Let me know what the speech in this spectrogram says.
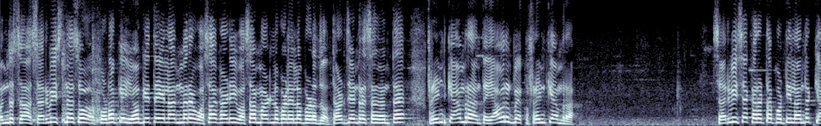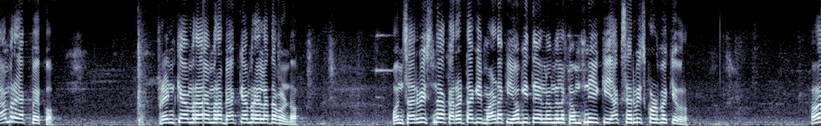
ಒಂದು ಸ ಸರ್ವಿಸ್ನ ಸೊ ಕೊಡೋಕ್ಕೆ ಯೋಗ್ಯತೆ ಇಲ್ಲ ಅಂದಮೇಲೆ ಹೊಸ ಗಾಡಿ, ಹೊಸ ಮಾಡ್ಲುಗಳೆಲ್ಲ ಬಿಡೋದು. ಥರ್ಡ್ ಜನ್ರೇಷನ್ ಅಂತೆ ಫ್ರಂಟ್ ಕ್ಯಾಮ್ರಾ ಅಂತ. ಯಾವನಿಗೆ ಬೇಕು ಫ್ರಂಟ್ ಕ್ಯಾಮ್ರಾ ಸರ್ವಿಸೇ ಕರೆಕ್ಟಾಗಿ ಕೊಟ್ಟಿಲ್ಲ ಅಂದರೆ ಕ್ಯಾಮ್ರಾ ಯಾಕೆ ಬೇಕು? Front camera camera back camera ಎಲ್ಲ ತಗೊಂಡು. ಒಂದು ಸರ್ವಿಸ್ನ ಕರೆಕ್ಟಾಗಿ ಮಾಡೋಕ್ಕೆ ಯೋಗ್ಯತೆ ಇಲ್ಲ ಅಂದಮೇಲೆ ಕಂಪ್ನಿಗೆ ಯಾಕೆ ಸರ್ವಿಸ್ ಕೊಡ್ಬೇಕು ಇವರು? ಹಾಂ,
